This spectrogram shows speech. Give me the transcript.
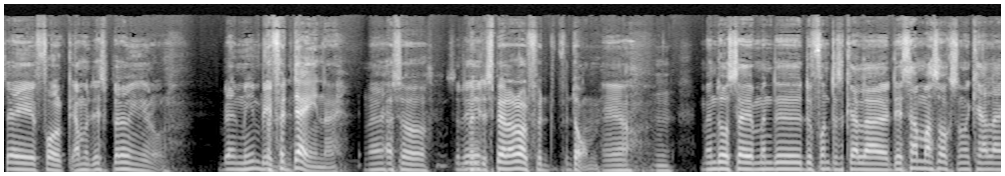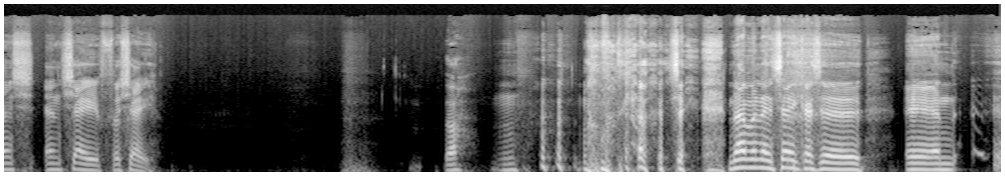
säger folk, ja men det spelar ingen roll. Bränn min. Men för dig nej. Nej. Alltså, Så det, men det spelar roll för, för dem. ja. Mm. Men då säger men du, du får inte kalla, det är samma sak som att kalla en, en tjej för tjej. Va? Mm. Nej men en tjej kanske är en, eh,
